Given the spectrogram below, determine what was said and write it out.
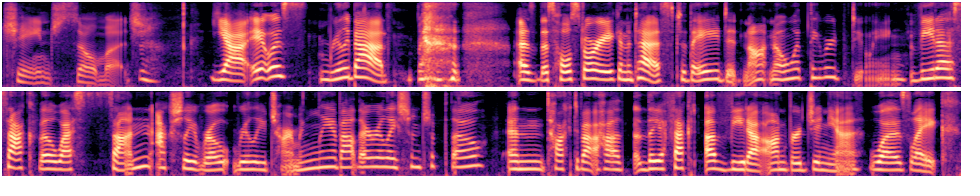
changed so much. Yeah, it was really bad. As this whole story can attest, they did not know what they were doing. Vita Sackville West's son actually wrote really charmingly about their relationship, though, and talked about how the effect of Vita on Virginia was like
